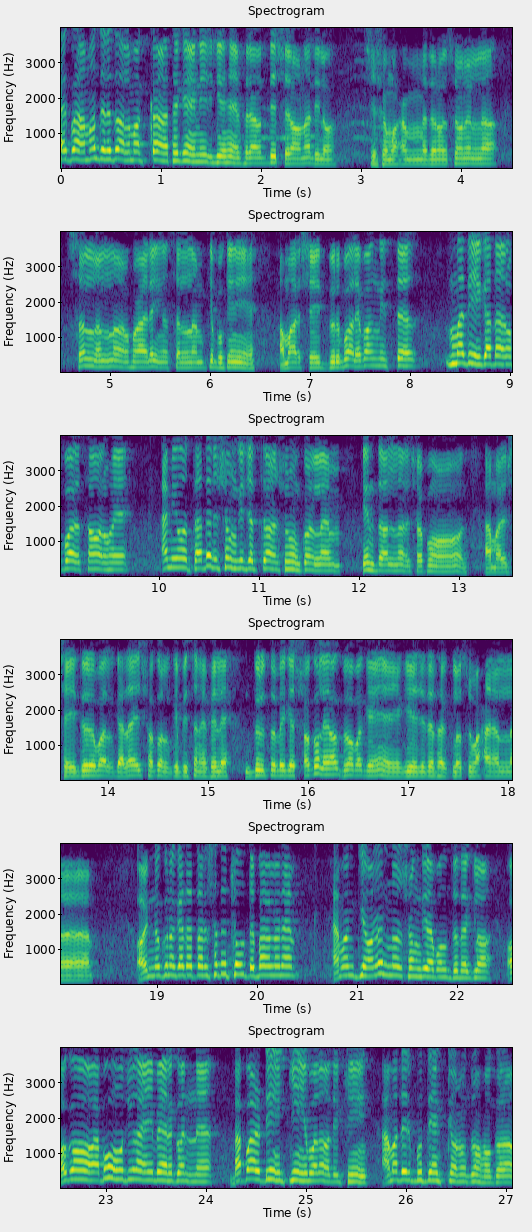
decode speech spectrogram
এরপর আমাদের দল মক্কা থেকে নিজ গৃহে ফেরার উদ্দেশ্যে রওনা দিল। শিশু মোহাম্মদ রসুল্লাহ সাল্লাহ আলাইসাল্লামকে বুকে নিয়ে আমার সেই দুর্বল এবং নিস্তেজ মাদি গাদার উপর সওয়ার হয়ে আমিও তাদের সঙ্গে যাত্রা শুরু করলাম। কিন্তু আল্লাহর শপথ, আমার সেই দুর্বল গাদাই সকলকে পিছনে ফেলে দ্রুত বেগে সকলে অগ্রভাগে এগিয়ে যেতে থাকল সুবাহ অন্য কোনো গাদা তার সাথে চলতে পারল না। এমনকি অনন্য সঙ্গে বলতে দেখল ওগো, আবু জুলাই বের কন্যা, ব্যাপারটি কি বলো দেখি? আমাদের প্রতি একটু অনুগ্রহ করো।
